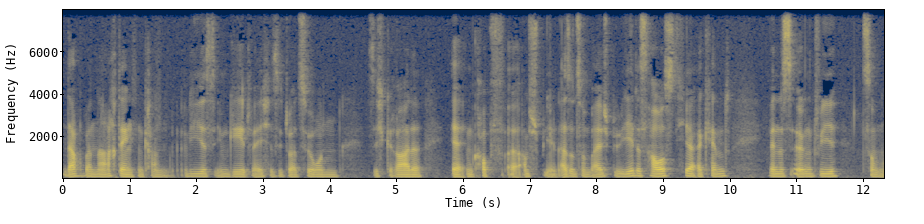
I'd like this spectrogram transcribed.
darüber nachdenken kann, wie es ihm geht, welche Situationen sich gerade äh, im Kopf äh, abspielen. Also zum Beispiel jedes Haustier erkennt, wenn es irgendwie zum,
